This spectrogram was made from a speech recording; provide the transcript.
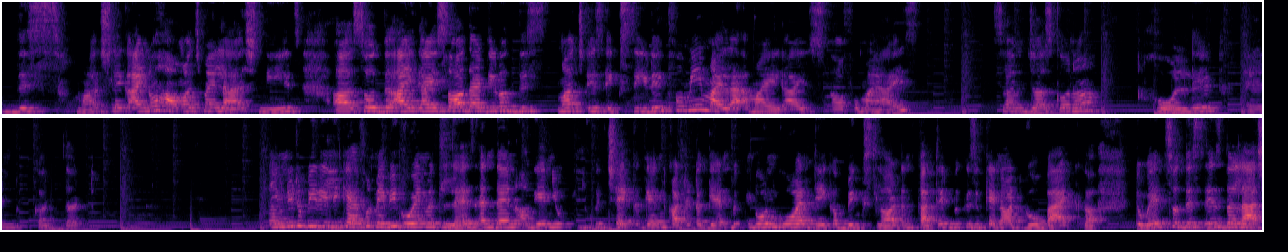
this much. Like I know how much my lash needs. Uh, so the I, I saw that you know this much is exceeding for me my my eyes uh, for my eyes. So I'm just gonna hold it and cut that you need to be really careful maybe go in with less and then again you you can check again cut it again but don't go and take a big slot and cut it because you cannot go back uh, to it. So this is the lash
